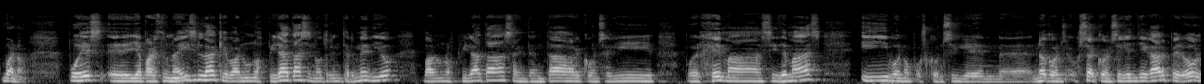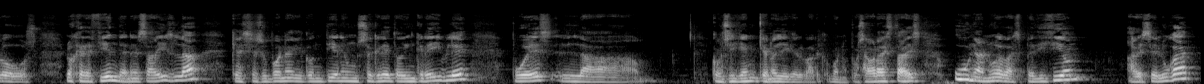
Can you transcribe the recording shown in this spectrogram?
Bueno, pues eh, y aparece una isla que van unos piratas, en otro intermedio, van unos piratas a intentar conseguir pues gemas y demás, y bueno, pues consiguen, eh, no o sea, consiguen llegar, pero los, los que defienden esa isla, que se supone que contiene un secreto increíble, pues la consiguen que no llegue el barco. Bueno, pues ahora esta es una nueva expedición a ese lugar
